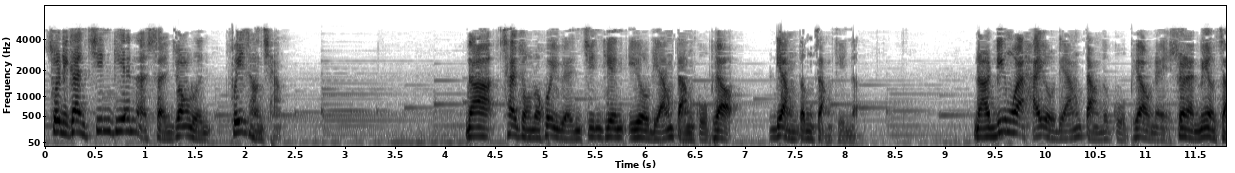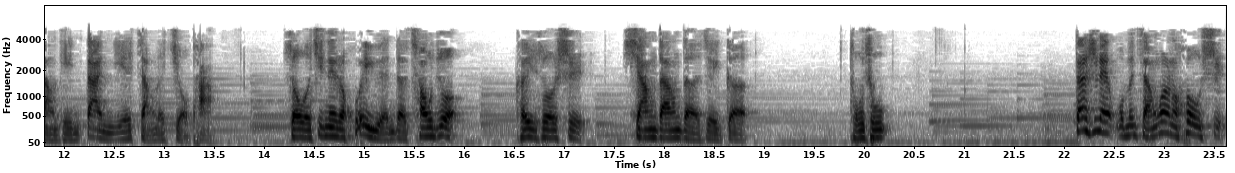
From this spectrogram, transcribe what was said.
所以你看今天呢，散装轮非常强。那蔡总的会员今天也有两档股票亮灯涨停了，那另外还有两档的股票呢，虽然没有涨停，但也涨了九趴，所以我今天的会员的操作可以说是相当的这个突出。但是呢，我们展望了后市。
